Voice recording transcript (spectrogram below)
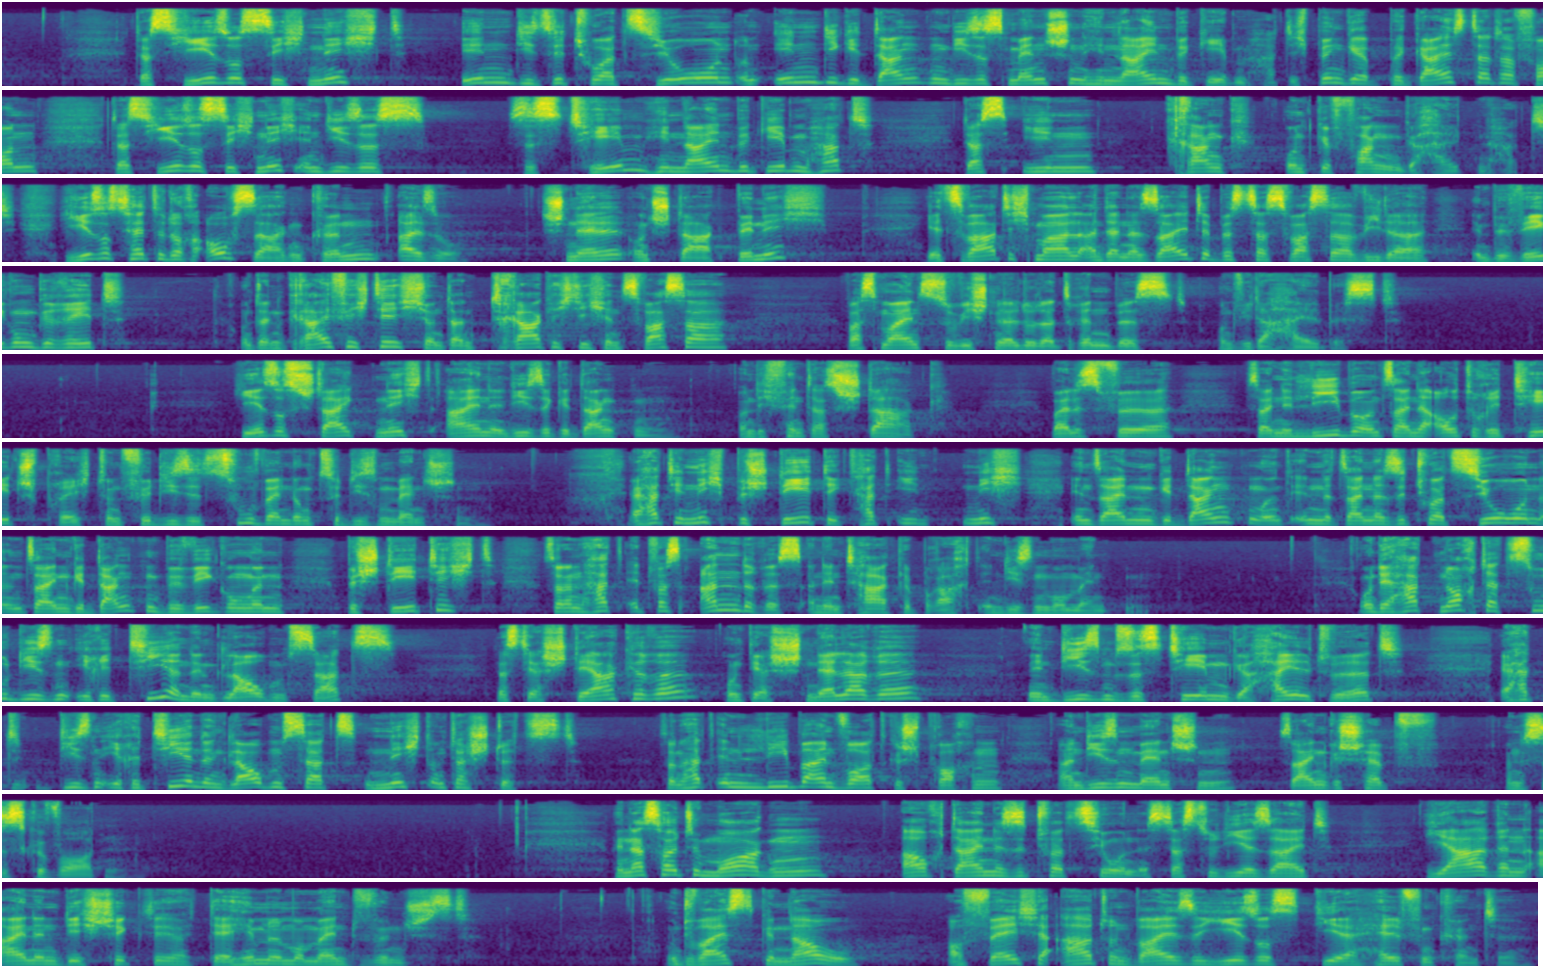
dass Jesus sich nicht in die Situation und in die Gedanken dieses Menschen hineinbegeben hat. Ich bin begeistert davon, dass Jesus sich nicht in dieses System hineinbegeben hat, das ihn krank und gefangen gehalten hat. Jesus hätte doch auch sagen können, also schnell und stark bin ich, jetzt warte ich mal an deiner Seite, bis das Wasser wieder in Bewegung gerät und dann greife ich dich und dann trage ich dich ins Wasser. Was meinst du, wie schnell du da drin bist und wieder heil bist? Jesus steigt nicht ein in diese Gedanken und ich finde das stark, weil es für seine Liebe und seine Autorität spricht und für diese Zuwendung zu diesem Menschen. Er hat ihn nicht bestätigt, hat ihn nicht in seinen Gedanken und in seiner Situation, in seinen Gedankenbewegungen bestätigt, sondern hat etwas anderes an den Tag gebracht in diesen Momenten. Und er hat noch dazu diesen irritierenden Glaubenssatz, dass der Stärkere und der Schnellere in diesem System geheilt wird. Er hat diesen irritierenden Glaubenssatz nicht unterstützt, sondern hat in Liebe ein Wort gesprochen an diesen Menschen, sein Geschöpf, und es ist geworden. Wenn das heute Morgen auch deine Situation ist, dass du dir seit Jahren einen dich schickte der Himmel-Moment wünschst und du weißt genau, auf welche Art und Weise Jesus dir helfen könnte.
